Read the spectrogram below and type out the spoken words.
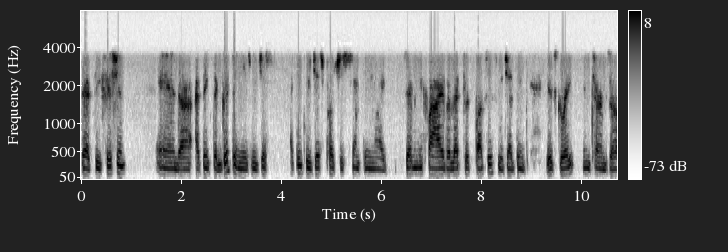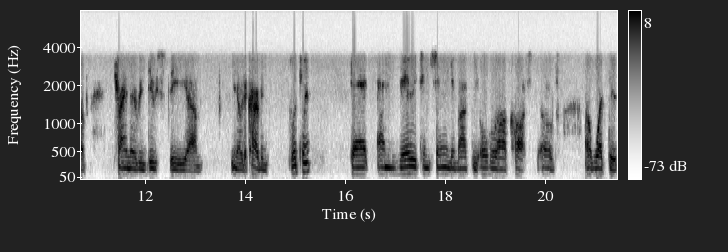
that's efficient. And uh, I think the good thing is we just, I think we just purchased something like 75 electric buses, which I think is great in terms of trying to reduce the, um, you know, the carbon footprint that I'm very concerned about the overall cost of of what this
